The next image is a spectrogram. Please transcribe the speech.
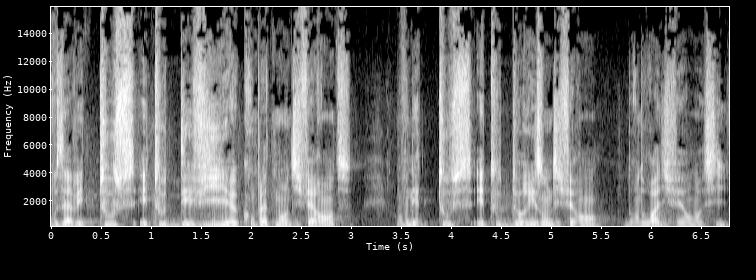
Vous avez tous et toutes des vies complètement différentes. Vous venez tous et toutes d'horizons différents, d'endroits différents aussi.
